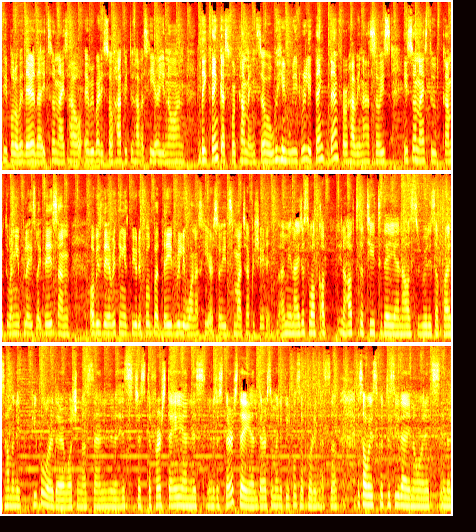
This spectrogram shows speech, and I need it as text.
people over there that it's so nice how everybody's so happy to have us here, you know, and they thank us for coming. So we, we really thank them for having us. So it's, it's so nice to come to a new place like this and obviously everything is beautiful but they really want us here so it's much appreciated. I mean i just walked up you know up to the tee today and i was really surprised how many people were there watching us and it's just the first day and it's you know just thursday and there are so many people supporting us so it's always good to see that you know when it's in, a,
